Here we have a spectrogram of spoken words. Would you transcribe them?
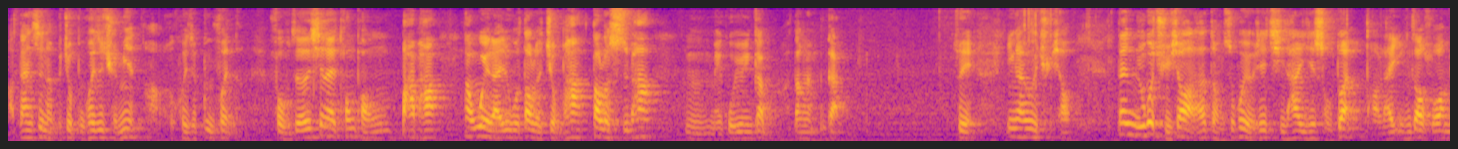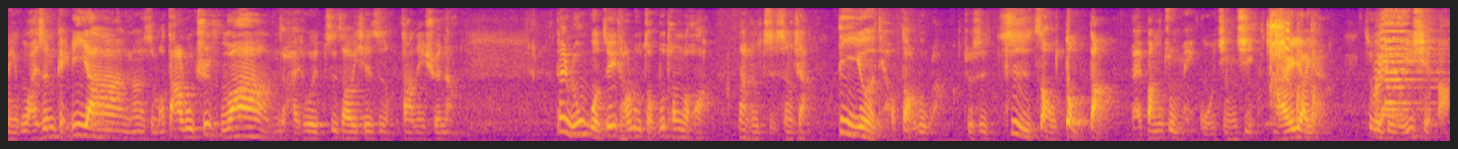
啊，但是呢，就不会是全面啊，会是部分的。否则现在通膨八趴，那未来如果到了九趴，到了十趴，嗯，美国愿意干嘛？当然不干。所以应该会取消。但如果取消啊，它总是会有些其他的一些手段啊，来营造说美国还是很给力啊，那什么大陆屈服啊，还是会制造一些这种大内宣啊。但如果这一条路走不通的话，那就只剩下第二条道路了。就是制造动荡来帮助美国经济，哎呀呀，这个就危险了。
